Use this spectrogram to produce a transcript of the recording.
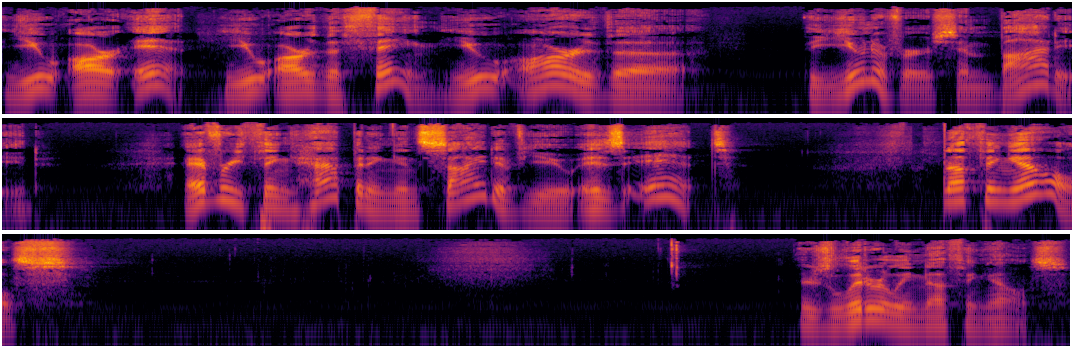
you are it. You are the thing. You are the the universe embodied. Everything happening inside of you is it. Nothing else. There's literally nothing else.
